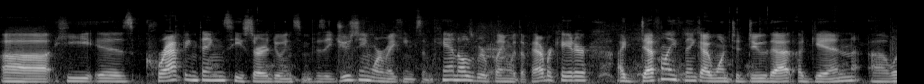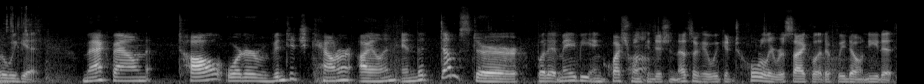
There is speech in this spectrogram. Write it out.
Uh, he is crafting things. He started doing some fizzy juicing. We're making some candles. We were playing with the fabricator. I definitely think I want to do that again. Uh, what do we get? Mac found tall order vintage counter island in the dumpster, but it may be in questionable condition. That's okay, we can totally recycle it if we don't need it.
